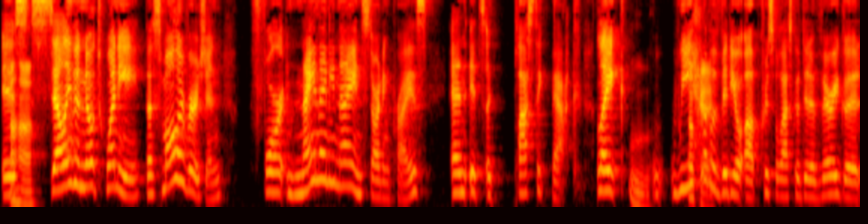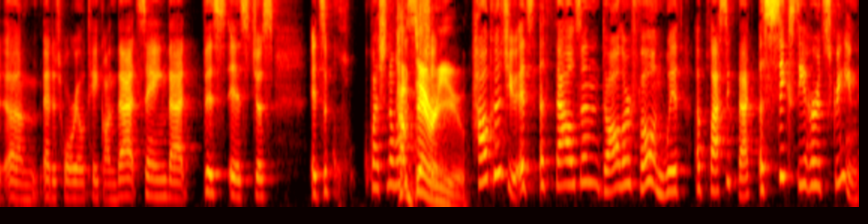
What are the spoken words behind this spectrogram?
is Uh-huh. selling the Note 20, the smaller version, for 9.99 starting price, and it's a plastic back. Like Ooh, we okay. have a video up. Chris Velazco did a very good um, editorial take on that, saying that this is just it's a qu- questionable. How dare you. How could you? It's a thousand dollar phone with a plastic back, a sixty hertz screen,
